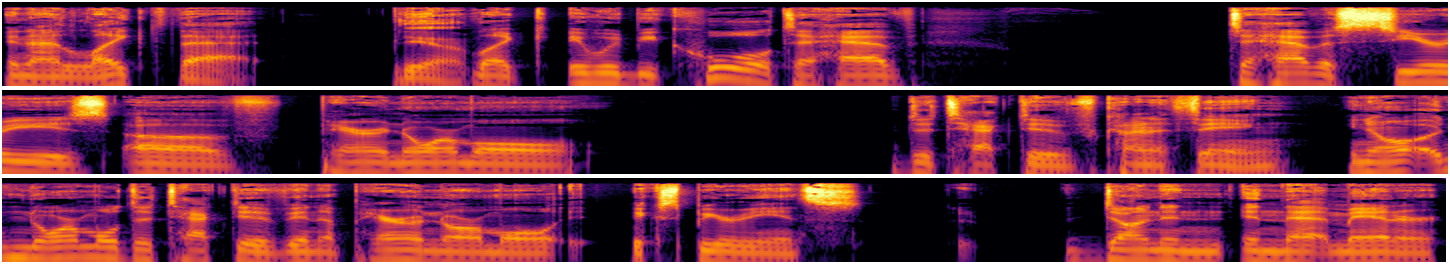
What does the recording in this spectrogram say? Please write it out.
And i liked that. Yeah, like it would be cool to have to have a series of paranormal detective kind of thing you know a normal detective in a paranormal experience done in in that manner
